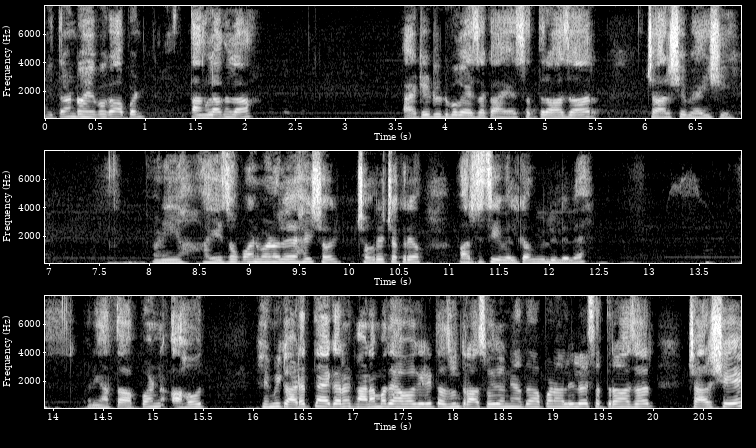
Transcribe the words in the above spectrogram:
मित्रांनो हे बघा आपण तांगलांगला ॲटिट्यूड बघायचा काय आहे? सतरा हजार चारशे ब्याऐंशी. आणि हे जो पॉईंट बनवलेला आहे हे शौ शौर्यचक्र R C C welcome you लिहिलेलं आहे. आणि आता आपण आहोत हे मी काढत नाही कारण कानामध्ये हवा गेली तर अजून त्रास होईल आणि आता आपण आलेलो आहे सतरा हजार चारशे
